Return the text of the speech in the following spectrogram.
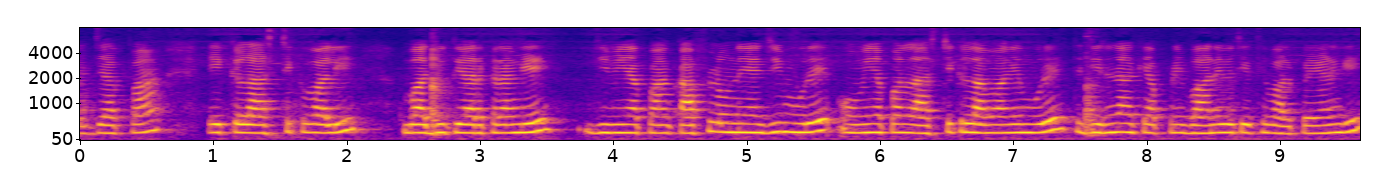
ਅੱਜ ਆਪਾਂ ਇੱਕ ਇਲਾਸਟਿਕ ਵਾਲੀ ਬਾਜੂ ਤਿਆਰ ਕਰਾਂਗੇ। ਜਿਵੇਂ ਆਪਾਂ ਕਫ ਲਾਉਂਦੇ ਆ ਜੀ ਮੂਰੇ, ਉਵੇਂ ਆਪਾਂ ਇਲਾਸਟਿਕ ਲਾਵਾਂਗੇ ਮੂਰੇ ਤੇ ਜਿਹਦੇ ਨਾਲ ਕਿ ਆਪਣੀ ਬਾਹ ਦੇ ਵਿੱਚ ਇੱਥੇ ਵਲ ਪੈ ਜਾਣਗੇ।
